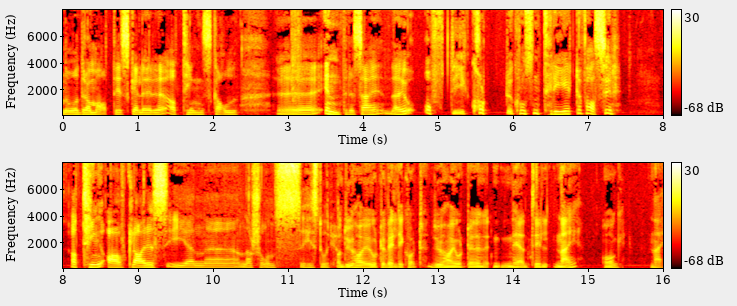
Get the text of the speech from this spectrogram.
noe dramatisk, eller at ting skal eh, endre seg. Det er jo ofte i korte, konsentrerte faser at ting avklares i en nasjonshistorie. nasjons historie. Og du har jo gjort det veldig kort. Du har gjort det ned til nei og nei.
